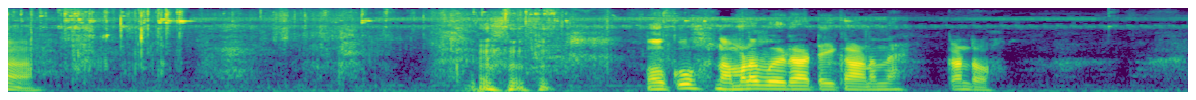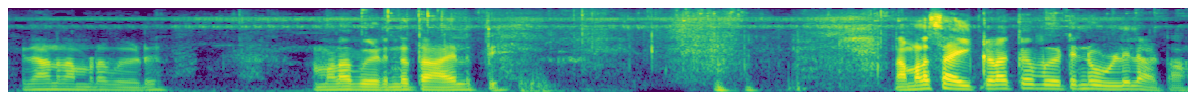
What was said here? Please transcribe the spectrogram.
ആ നോക്കൂ നമ്മളെ വീടാട്ടെ ഈ കാണുന്നേ. കണ്ടോ? ഇതാണ് നമ്മുടെ വീട്. നമ്മളെ വീടിന്റെ താഴെത്തി നമ്മളെ സൈക്കിളൊക്കെ വീട്ടിന്റെ ഉള്ളിലാട്ടോ.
